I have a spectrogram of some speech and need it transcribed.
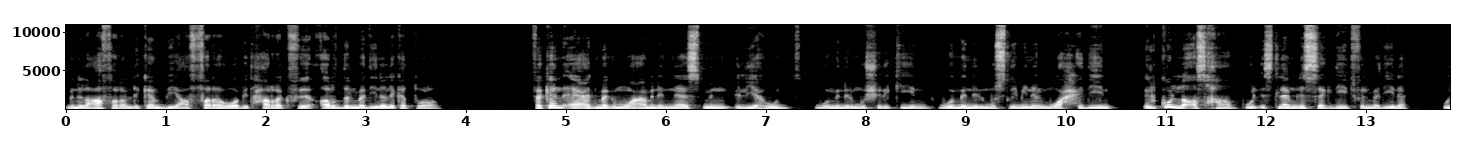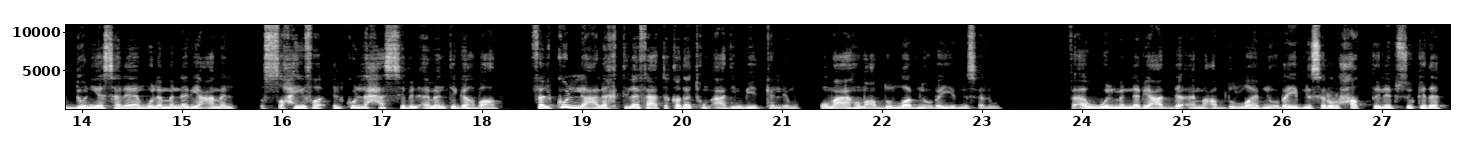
من العفرة اللي كان بيعفرها وهو بيتحرك في أرض المدينة اللي كانت تراب. فكان قاعد مجموعة من الناس من اليهود ومن المشركين ومن المسلمين الموحدين الكل أصحاب والإسلام لسه جديد في المدينة والدنيا سلام ولما النبي عمل الصحيفة الكل حس بالأمان تجاه بعض فالكل على اختلاف اعتقاداتهم قاعدين بيتكلموا ومعاهم عبد الله بن أبي بن سلول. فأول ما النبي عدى قام عبد الله بن أبي بن سلول حط لبسه كده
